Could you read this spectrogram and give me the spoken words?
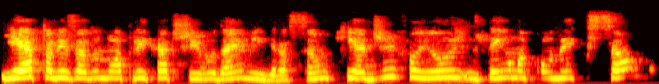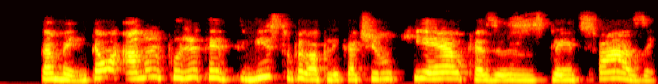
e é atualizado no aplicativo da imigração, que a DFU tem uma conexão também. Então, a Núbia podia ter visto pelo aplicativo, que é o que às vezes os clientes fazem,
